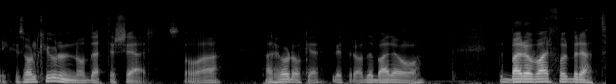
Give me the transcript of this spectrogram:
i krystallkulen når dette skjer. Så eh, der hører dere lyttere. Det er bare å det er bare å være forberedt.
